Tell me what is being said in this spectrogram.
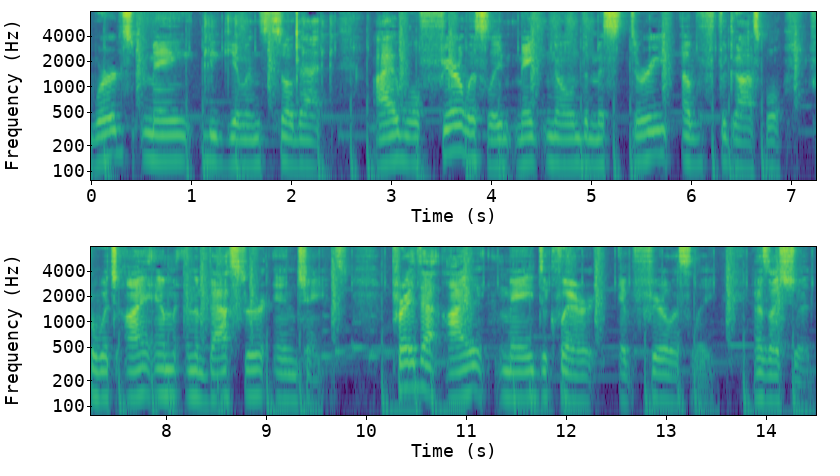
words may be given so that I will fearlessly make known the mystery of the gospel, for which I am an ambassador in chains. Pray that I may declare it fearlessly, as I should.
